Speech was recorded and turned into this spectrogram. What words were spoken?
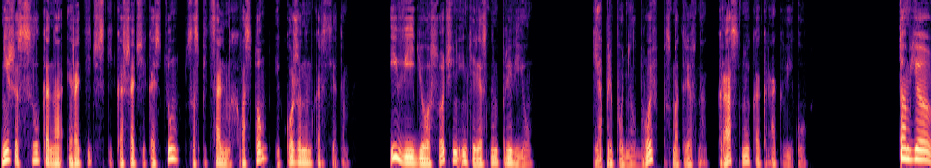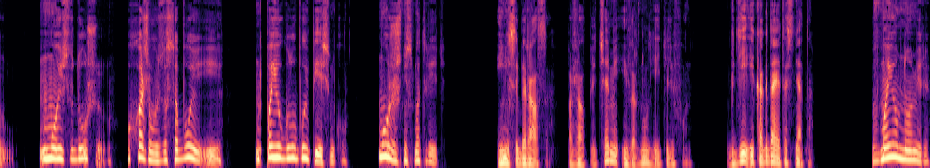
Ниже ссылка на эротический кошачий костюм со специальным хвостом и кожаным корсетом. И видео с очень интересным превью. Я приподнял бровь, посмотрев на красную, как рак, Вику. «Там я моюсь в душе, ухаживаю за собой и пою глупую песенку. Можешь не смотреть». И не собирался. Пожал плечами и вернул ей телефон. «Где и когда это снято?» «В моем номере.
